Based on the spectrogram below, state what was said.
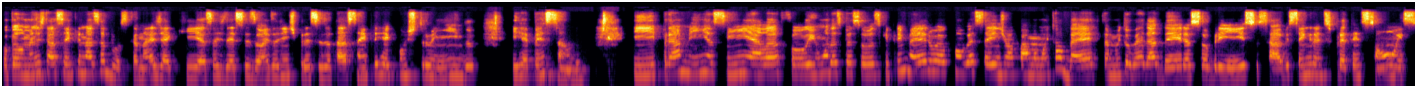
ou pelo menos estar sempre nessa busca, né? Já que essas decisões a gente precisa estar sempre reconstruindo e repensando. E para mim, assim, ela foi uma das pessoas que primeiro eu conversei de uma forma muito aberta, muito verdadeira sobre isso, sabe? Sem grandes pretensões,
